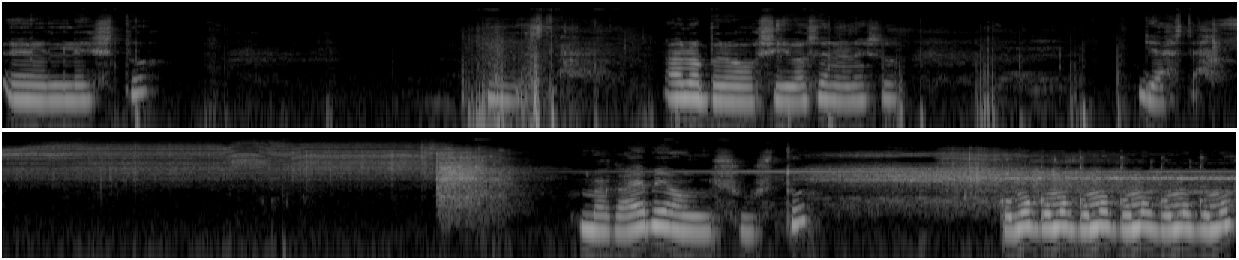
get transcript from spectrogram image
El esto. Y ya está. Ah, no, pero si va a ser en eso. Ya está. Me acaba de pegar un susto. ¿Cómo, cómo, cómo, cómo, cómo, cómo?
